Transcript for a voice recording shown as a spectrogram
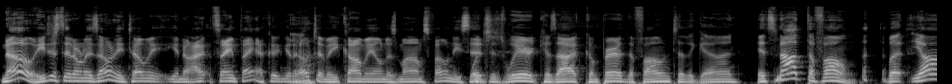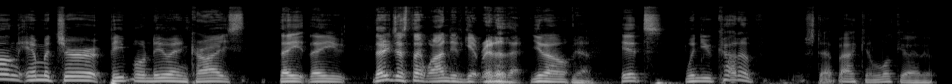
no, he just did it on his own. He told me, you know, I, same thing. I couldn't get a hold of him. He called me on his mom's phone. He said, Which is weird because I compared the phone to the gun. It's not the phone, but young, immature people new in Christ, they they they just think, well, I need to get rid of that. You know, Yeah. It's when you kind of step back and look at it,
